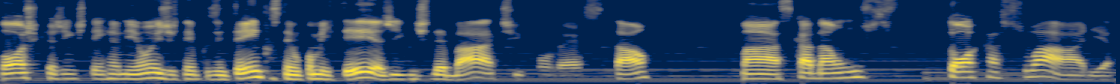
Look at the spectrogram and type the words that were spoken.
Lógico que a gente tem reuniões de tempos em tempos, tem um comitê, a gente debate, conversa e tal, mas cada um toca a sua área.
